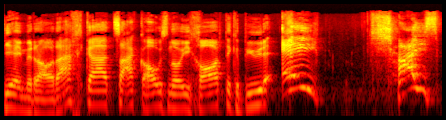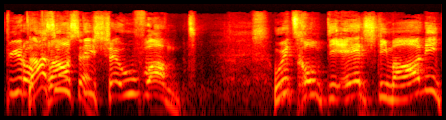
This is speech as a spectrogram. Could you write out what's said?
Die haben mir auch recht gegeben, zack, alles neue Karten, Gebühren. Ey! Scheiß bürokratischen Aufwand! Und jetzt kommt die erste Mahnung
